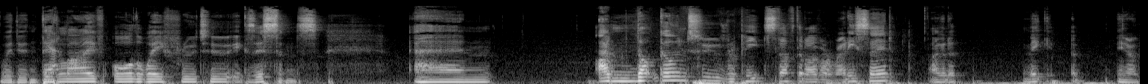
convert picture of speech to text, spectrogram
We're doing Dead Yeah. Alive all the way through to Existence, and I'm not going to repeat stuff that I've already said. I'm going to make a you know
